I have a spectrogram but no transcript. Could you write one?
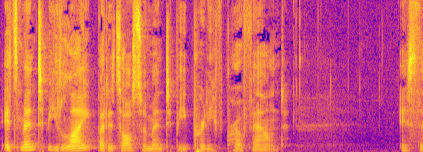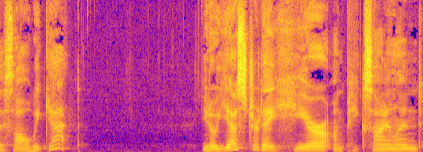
It's meant to be light, but it's also meant to be pretty profound. Is this all we get? You know, yesterday here on Peaks Island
